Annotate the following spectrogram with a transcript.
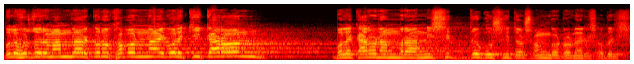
বলে, হুজুর, মামলার কোনো খবর নাই। বলে, কি কারণ? বলে, কারণ আমরা নিষিদ্ধ ঘোষিত সংগঠনের সদস্য।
